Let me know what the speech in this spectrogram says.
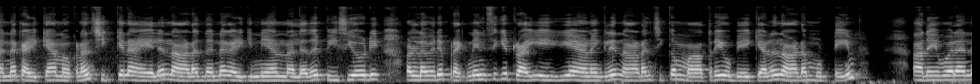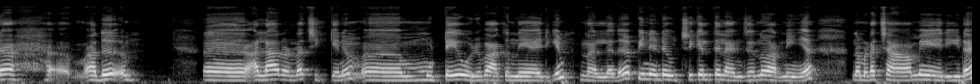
തന്നെ കഴിക്കാൻ നോക്കണം. ചിക്കൻ ആയാലും നാടൻ തന്നെ കഴിക്കുന്നതാണ് നല്ലത്. പി സി ഒ ഡി ഉള്ളവർ പ്രഗ്നൻസിക്ക് ട്രൈ ചെയ്യുകയാണെങ്കിൽ നാടൻ ചിക്കൻ മാത്രമേ ഉപയോഗിക്കാവൂ. നാടൻ മുട്ടയും അതേപോലെ തന്നെ അത് അല്ലാതുള്ള ചിക്കനും മുട്ടയും ഒഴിവാക്കുന്നതായിരിക്കും നല്ലത്. പിന്നെ എന്റെ ലഞ്ച് എന്ന് പറഞ്ഞു കഴിഞ്ഞാൽ നമ്മുടെ ചാമേരിയുടെ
